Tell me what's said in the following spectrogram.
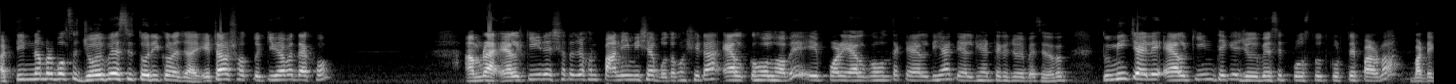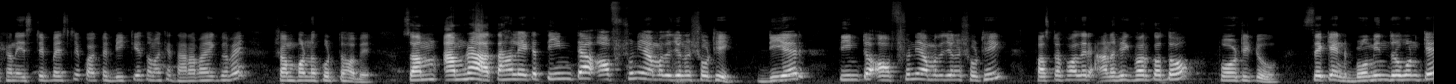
আর তিন নম্বর বলছে, জৈব অ্যাসিড তৈরি করা যায়। এটাও সত্য। কীভাবে? দেখো আমরা অ্যালকিনের সাথে যখন পানি মিশাবো, তখন সেটা অ্যালকোহল হবে। এরপরে অ্যালকোহল থেকে অ্যালডিহাইড অ্যালডিহাইড থেকে জৈব অ্যাসিড। অর্থাৎ তুমি চাইলে অ্যালকিন থেকে জৈব অ্যাসিড প্রস্তুত করতে পারবা বাট এখানে স্টেপ বাই স্টেপ কয়েকটা বিক্রিয়া তোমাকে ধারাবাহিকভাবে সম্পন্ন করতে হবে। সো আমরা তাহলে এটা তিনটা অপশনই আমাদের জন্য সঠিক। ডি এর তিনটা অপশনই আমাদের জন্য সঠিক। ফার্স্ট অফ অল এর আণবিক ভর কত? ফোরটি টু সেকেন্ড ব্রোমিন দ্রবণকে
